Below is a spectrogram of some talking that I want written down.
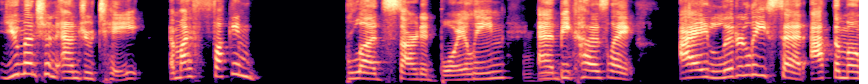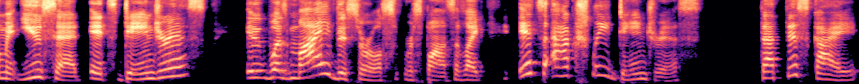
you mentioned Andrew Tate, and my fucking blood started boiling. Mm-hmm. And because, like, I literally said at the moment you said it's dangerous, it was my visceral response of like, it's actually dangerous that this guy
